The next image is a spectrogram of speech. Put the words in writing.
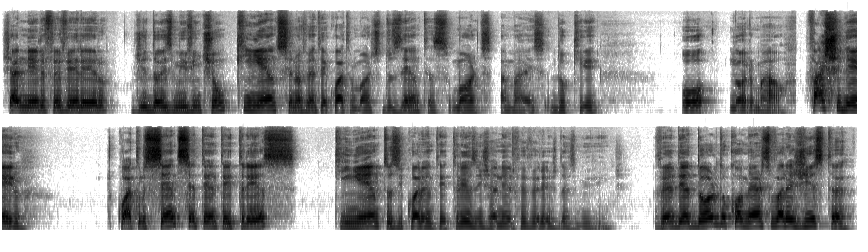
Janeiro e fevereiro de 2021, 594 mortes, 200 mortes a mais do que o normal. Faxineiro, 473, 543 em janeiro e fevereiro de 2020. Vendedor do comércio varejista,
